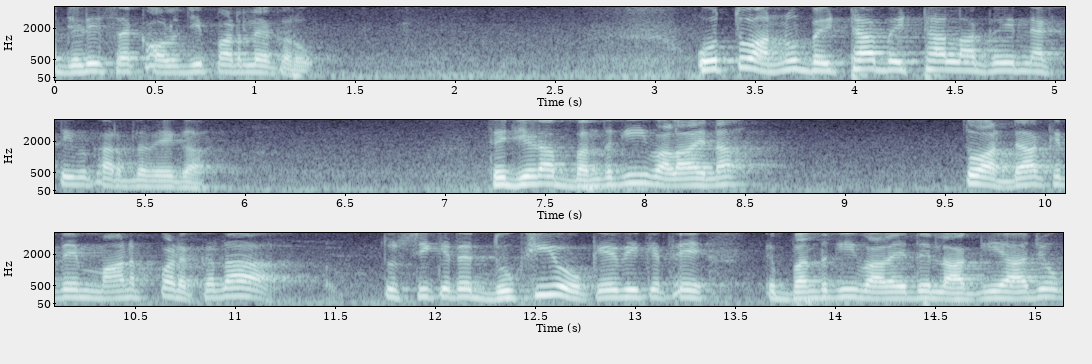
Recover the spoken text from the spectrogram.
ਜਿਹੜੀ ਸਾਈਕੋਲੋਜੀ ਪੜ੍ਹ ਲਿਆ ਕਰੋ। ਉਹ ਤੁਹਾਨੂੰ ਬੈਠਾ ਬੈਠਾ ਲੱਗੇ 네ਗੇਟਿਵ ਕਰ ਦੇਵੇਗਾ। ਤੇ ਜਿਹੜਾ ਬੰਦਗੀ ਵਾਲਾ ਹੈ ਨਾ, ਤੁਹਾਡਾ ਕਿਤੇ ਮਨ ਭੜਕਦਾ ਤੁਸੀਂ ਕਿਤੇ ਦੁਖੀ ਹੋ ਕੇ ਵੀ ਕਿਤੇ ਬੰਦਗੀ ਵਾਲੇ ਦੇ ਲਾਗੇ ਆ ਜਾਓ,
